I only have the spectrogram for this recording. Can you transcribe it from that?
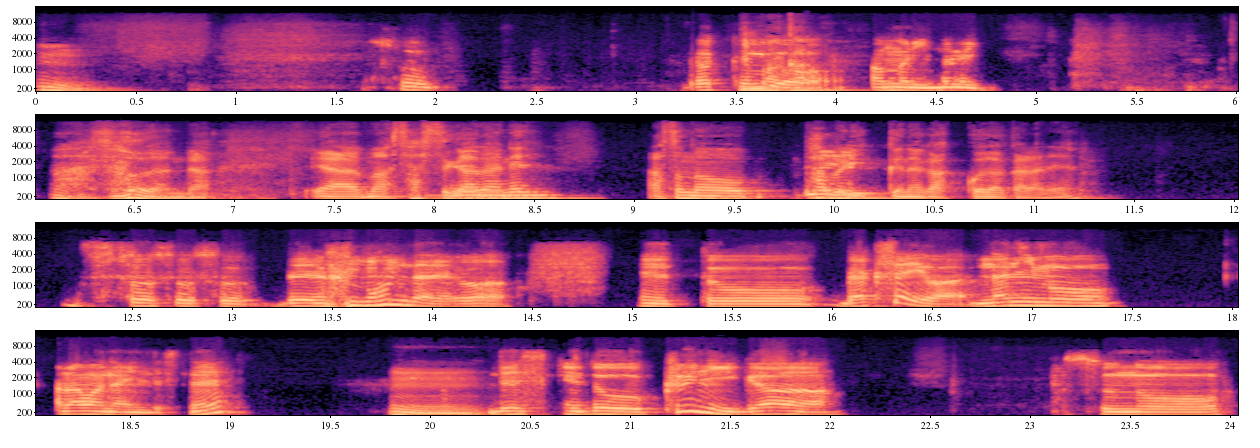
うん。そう、学費まあはかあんまりない。あそうなんだ。いや、まあさすがだね。あ、その、パブリックな学校だからね。そうそうそう。で、問題は、えっと、学生は何も払わないんですね。うんうん。ですけど、国が、その、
